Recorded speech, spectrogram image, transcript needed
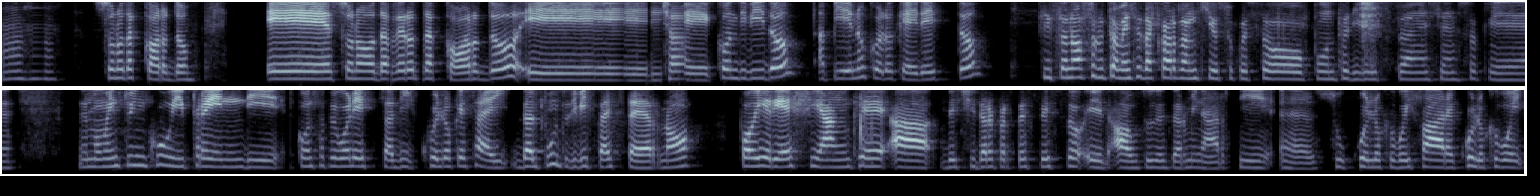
Mm-hmm. Sono d'accordo e sono davvero d'accordo e diciamo condivido a pieno quello che hai detto. Sì, sono assolutamente d'accordo anch'io su questo punto di vista, nel senso che nel momento in cui prendi consapevolezza di quello che sei dal punto di vista esterno, poi riesci anche a decidere per te stesso ed autodeterminarti eh, su quello che vuoi fare, quello che vuoi,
